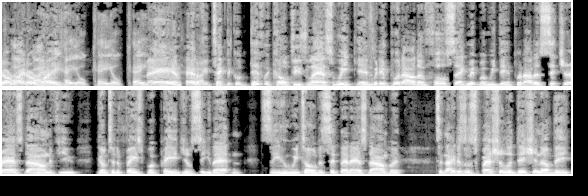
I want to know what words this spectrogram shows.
All right, all right, all right. Okay, okay, okay. Man, had a few technical difficulties last week, and we didn't put out a full segment, but we did put out a sit your ass down. If you go to the Facebook page, you'll see that and see who we told to sit that ass down. But tonight is a special edition of the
